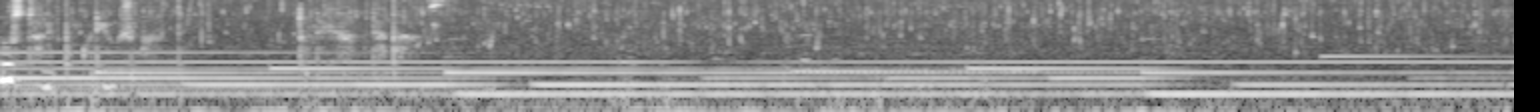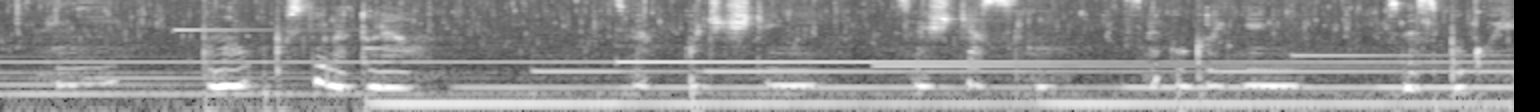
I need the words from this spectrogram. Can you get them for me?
zůstaly, pokud je už máte. To nechám na vás. Nyní pomalu opustíme tunel. Jsme očištění, jsme šťastní, jsme jsme spokojení.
